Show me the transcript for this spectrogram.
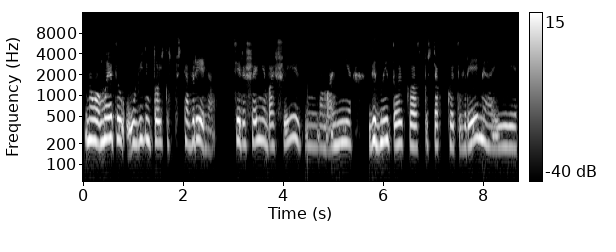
но мы это увидим только спустя время. Те решения большие, там, они видны только спустя какое-то время, и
